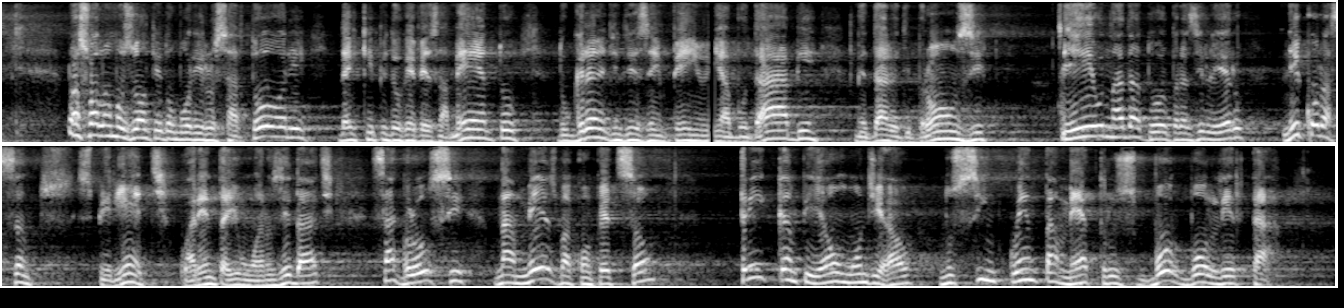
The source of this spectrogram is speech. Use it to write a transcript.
Nós falamos ontem do Murilo Sartori, da equipe do revezamento, do grande desempenho em Abu Dhabi, medalha de bronze, e o nadador brasileiro Nicolas Santos, experiente, 41 anos de idade, sagrou-se na mesma competição tricampeão mundial nos 50 metros borboleta.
